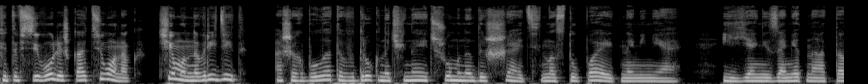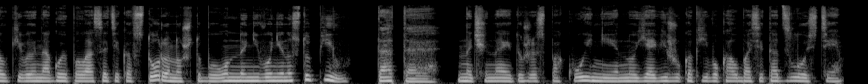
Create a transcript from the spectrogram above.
«Это всего лишь котенок. Чем он навредит?» А Шахбулатов вдруг начинает шумно дышать, наступает на меня, и я незаметно отталкиваю ногой полосатика в сторону, чтобы он на него не наступил. «Та-та!» Начинает уже спокойнее, но я вижу, как его колбасит от злости.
